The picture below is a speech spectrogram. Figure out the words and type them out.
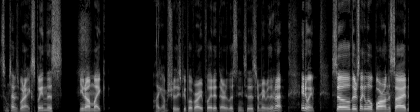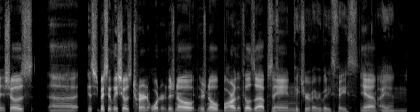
sometimes when I explain this, you know, I'm like, like I'm sure these people have already played it. They're listening to this, or maybe they're not. Anyway, so there's like a little bar on the side, and it shows. Uh, it basically shows turn order. There's no there's no bar that fills up There's saying a picture of everybody's face, yeah and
